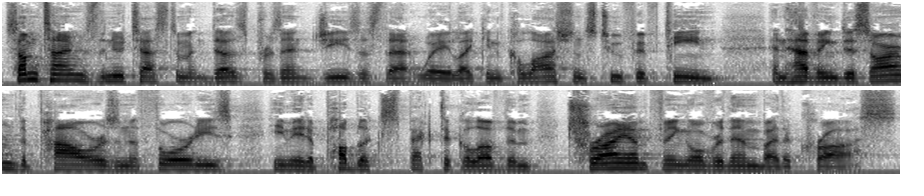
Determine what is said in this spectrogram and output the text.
Sometimes the New Testament does present Jesus that way, like in Colossians 2:15, and having disarmed the powers and authorities, he made a public spectacle of them, triumphing over them by the cross.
